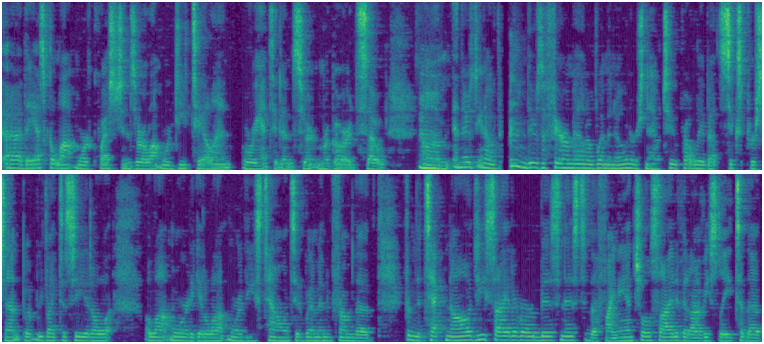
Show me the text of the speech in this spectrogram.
uh, they ask a lot more questions or a lot more detail and oriented in certain regards so mm-hmm. um, and there's you know there's a fair amount of women owners now too probably about six percent but we'd like to see it a, a lot more to get a lot more of these talented women from the from the technology side of our business to the financial side of it obviously to the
